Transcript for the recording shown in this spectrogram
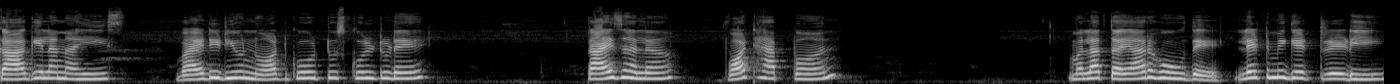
का गेला नाहीस? Why did you not go to school today काय झालं? व्हॉट हॅपन मला तयार होऊ दे. लेट मी गेट रेडी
